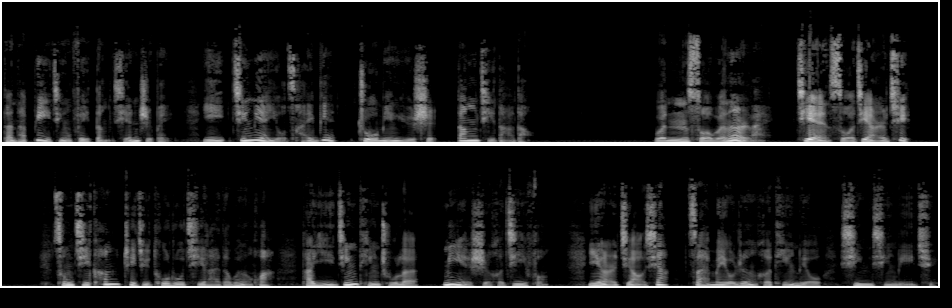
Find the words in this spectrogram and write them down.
但他毕竟非等闲之辈，以精炼有才辩著名于世，当即答道：“闻所闻而来，见所见而去。”从嵇康这句突如其来的问话，他已经听出了蔑视和讥讽，因而脚下再没有任何停留，悻悻离去。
